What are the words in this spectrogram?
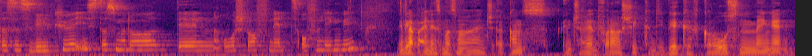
dass es Willkür ist, dass man da den Rohstoff nicht offenlegen will? Ich glaube, eines muss man ganz entscheidend vorausschicken. Die wirklich großen Mengen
